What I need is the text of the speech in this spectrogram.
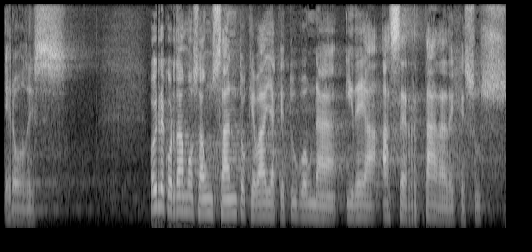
Herodes. Hoy recordamos a un santo que vaya que tuvo una idea acertada de Jesús,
